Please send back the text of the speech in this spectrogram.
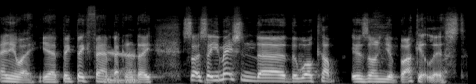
Anyway, yeah, big big fan back in the day. So so you mentioned uh, the World Cup is on your bucket list.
